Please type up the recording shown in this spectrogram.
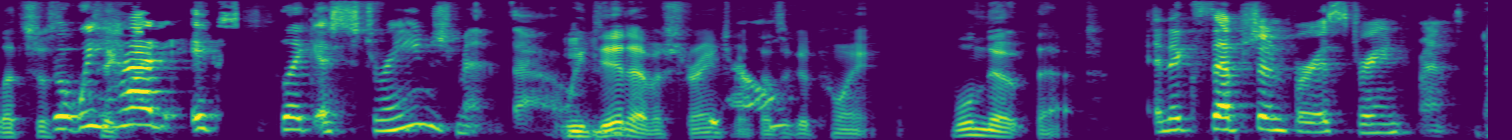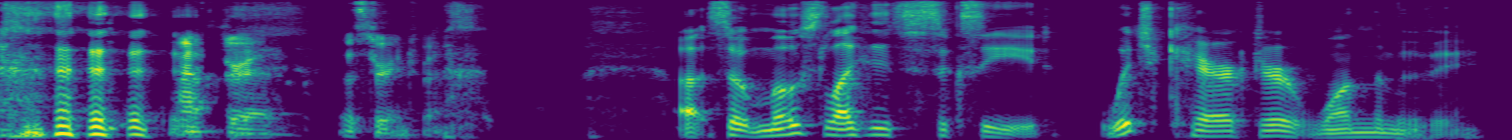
let's just. But we take... had ex- like estrangement, though. We did have estrangement. You know? That's a good point. We'll note that. An exception for estrangement. After estrangement. Uh, so, most likely to succeed. Which character won the movie?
